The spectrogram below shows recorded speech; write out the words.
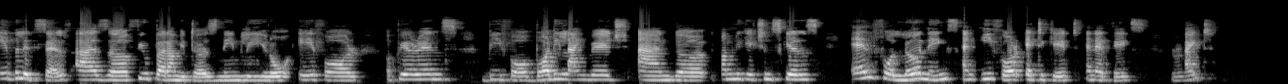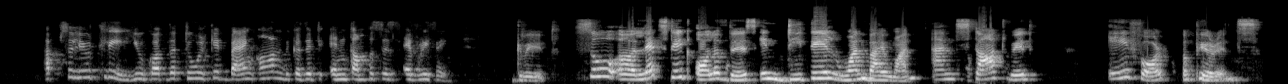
ABLE itself as a few parameters, namely, you know, A for appearance, B for body language and uh, communication skills, L for learnings, and E for etiquette and ethics, right? Absolutely. You got the toolkit bang on because it encompasses everything. Great. So uh, let's take all of this in detail one by one and start with A for appearance.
